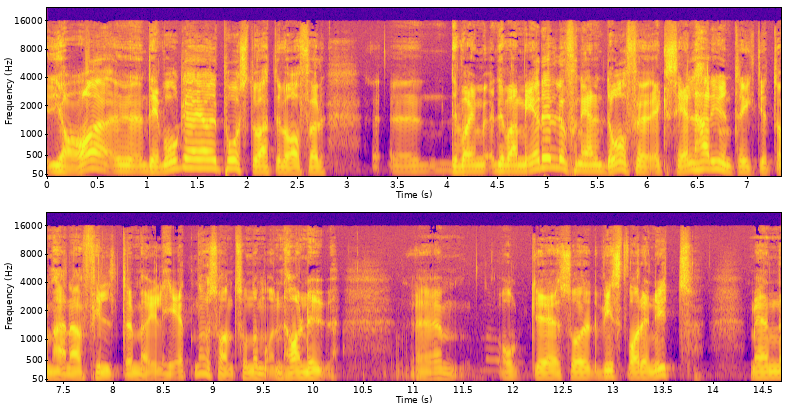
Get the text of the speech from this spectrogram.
ja, det vågar jag påstå att det var. för eh, det var, det var mer revolutionerande då, för Excel hade ju inte riktigt de här filtermöjligheterna och sånt som de har nu. Ehm, och eh, Så visst var det nytt. Men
